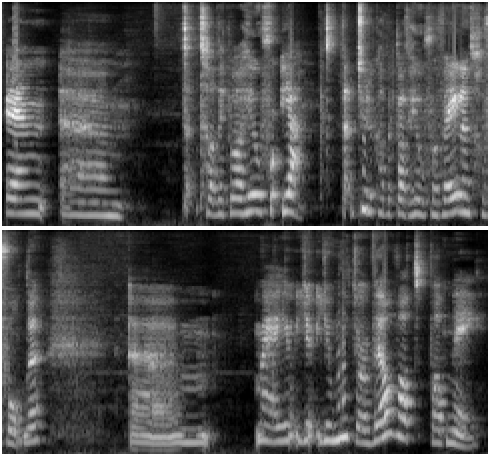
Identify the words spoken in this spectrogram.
En uh, dat had ik wel heel voor. Ja, natuurlijk had ik dat heel vervelend gevonden. Um, maar ja, je, je, je moet er wel wat, wat mee.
